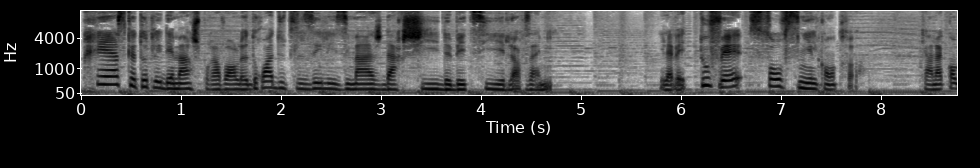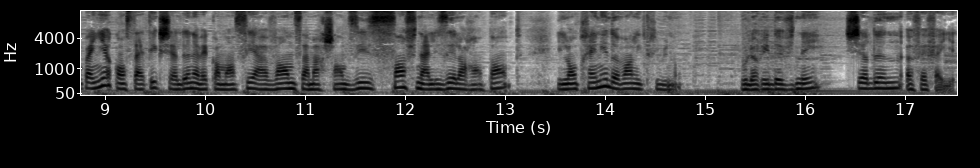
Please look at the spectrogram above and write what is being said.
presque toutes les démarches pour avoir le droit d'utiliser les images d'Archie, de Betty et de leurs amis. Il avait tout fait sauf signer le contrat. Quand la compagnie a constaté que Sheldon avait commencé à vendre sa marchandise sans finaliser leur entente, ils l'ont traîné devant les tribunaux. Vous l'aurez deviné, Sheldon a fait faillite.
